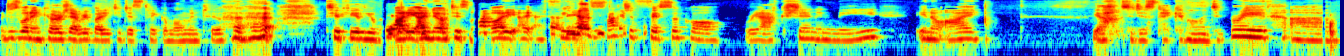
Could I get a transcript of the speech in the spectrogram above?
I just want to encourage everybody to just take a moment to to feel your body. I notice my body. I, I feel such a physical reaction in me. You know, I yeah. So just take a moment to breathe. Um,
